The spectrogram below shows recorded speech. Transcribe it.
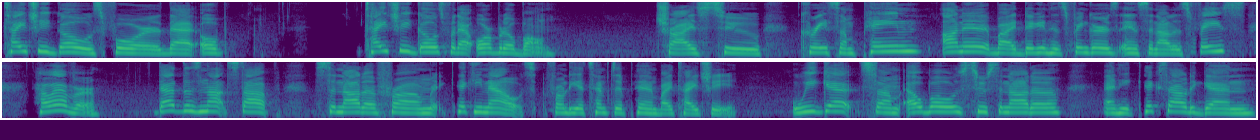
Taichi goes for that. Ob- Taichi goes for that orbital bone. Tries to create some pain on it by digging his fingers in Sanada's face. However, that does not stop Sanada from kicking out from the attempted pin by Taichi. We get some elbows to Sanada and he kicks out again.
